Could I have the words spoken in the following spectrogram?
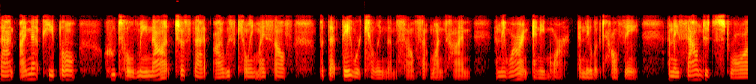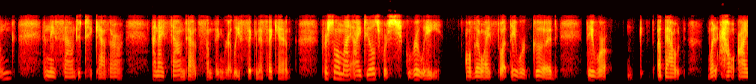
that i met people who told me not just that i was killing myself but that they were killing themselves at one time and they weren't anymore and they looked healthy and they sounded strong and they sounded together. And I found out something really significant. First of all, my ideals were screwy, although I thought they were good. They were about what how I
